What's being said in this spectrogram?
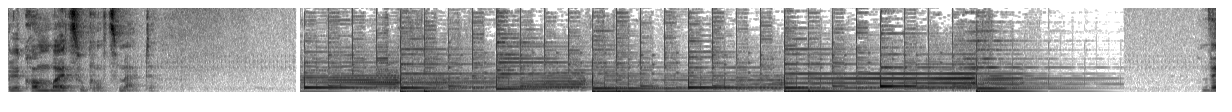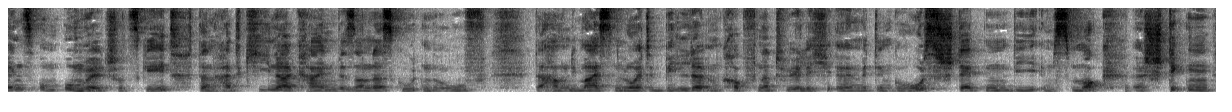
Willkommen bei Zukunftsmärkte. Wenn es um Umweltschutz geht, dann hat China keinen besonders guten Ruf. Da haben die meisten Leute Bilder im Kopf natürlich äh, mit den Großstädten, die im Smog ersticken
